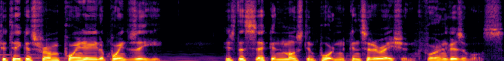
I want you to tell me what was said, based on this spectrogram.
to take us from point A to point Z, is the second most important consideration for invisibles.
